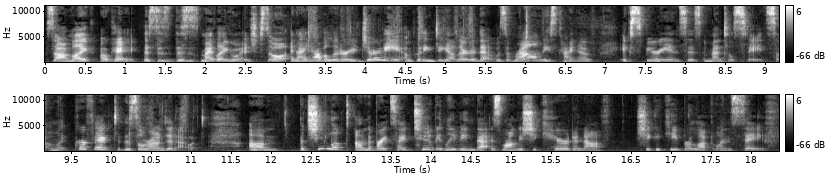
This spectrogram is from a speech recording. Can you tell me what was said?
So i'm like okay this is this is my language. So and i have a literary journey i'm putting together that was around these kind of experiences and mental states. So i'm like perfect this will round it out. Um, but she looked on the bright side too believing that as long as she cared enough she could keep her loved ones safe.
